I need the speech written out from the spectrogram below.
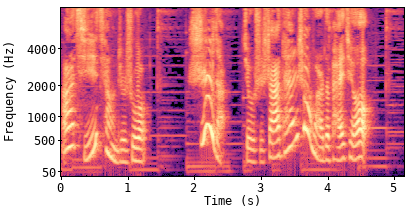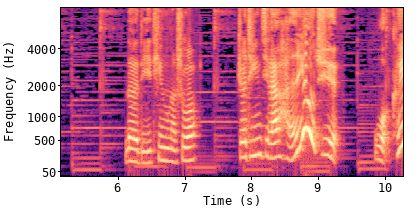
阿奇抢着说：“是的，就是沙滩上玩的排球。”乐迪听了说：“这听起来很有趣，我可以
